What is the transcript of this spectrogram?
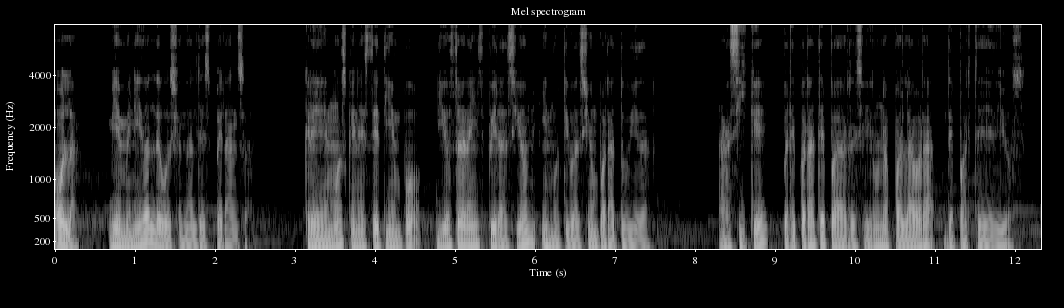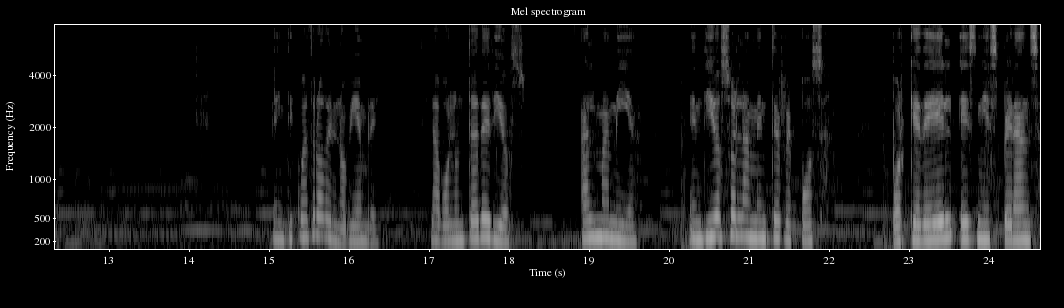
Hola, bienvenido al devocional de esperanza. Creemos que en este tiempo Dios traerá inspiración y motivación para tu vida. Así que prepárate para recibir una palabra de parte de Dios. 24 de noviembre. La voluntad de Dios. Alma mía, en Dios solamente reposa, porque de Él es mi esperanza.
